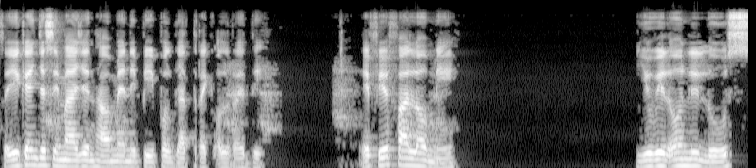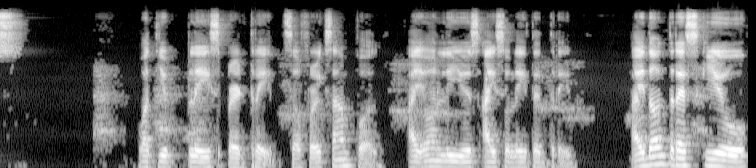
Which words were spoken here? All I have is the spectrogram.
So you can just imagine how many people got wrecked already. If you follow me, you will only lose what you place per trade. So for example, I only use isolated trade. I don't rescue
